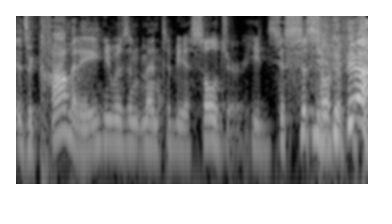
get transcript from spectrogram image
it's a comedy. he wasn't meant to be a soldier. He's just a sort of Yeah.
